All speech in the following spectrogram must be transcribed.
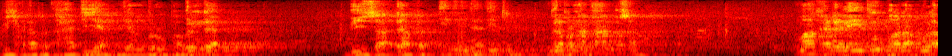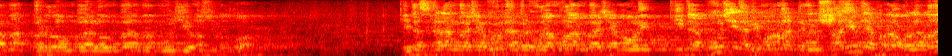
bisa dapat hadiah yang berupa benda bisa dapat ini dan itu nggak pernah tangan kosong maka dari itu para ulama berlomba-lomba memuji Rasulullah kita sekarang baca burdah berulang-ulang baca maulid kita puji Nabi Muhammad dengan syairnya para ulama.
